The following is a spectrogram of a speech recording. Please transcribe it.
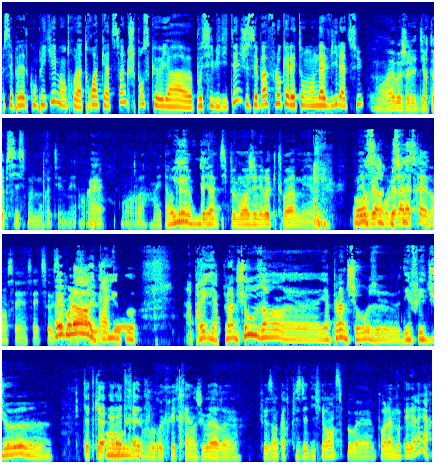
c'est peut-être compliqué, mais entre la 3, 4, 5, je pense qu'il y a euh, possibilité. Je sais pas, Flo, quel est ton avis là-dessus? Ouais, moi j'allais dire top 6, moi de mon côté. Mais on va être peut-être un petit peu moins généreux que toi, mais, euh, on, verra, la trêve, hein, ça, va être ça aussi. Et voilà, et puis, euh, après, il y a plein de choses, hein, il y a plein de choses, des faits de jeu. Peut-être qu'à la trêve, vous recruterez un joueur faisant encore plus de différence pour, pour la montée derrière.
